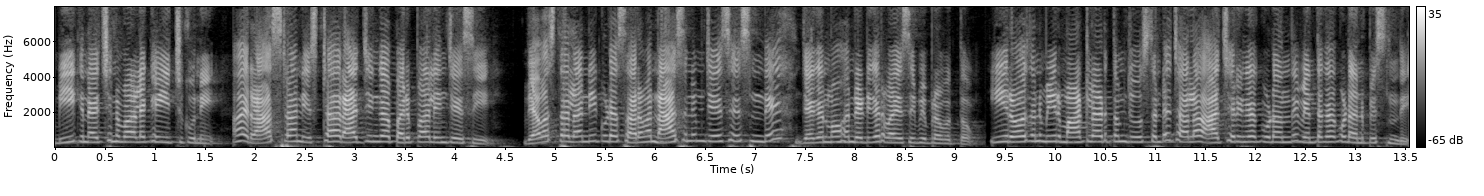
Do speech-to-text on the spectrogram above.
మీకు నచ్చిన వాళ్ళకే ఇచ్చుకుని ఆ రాష్ట్రాన్ని ఇష్టారాజ్యంగా పరిపాలించేసి వ్యవస్థలన్నీ కూడా సర్వనాశనం చేసేసిందే జగన్మోహన్ రెడ్డి గారు వైసీపీ ప్రభుత్వం. ఈ రోజున మీరు మాట్లాడటం చూస్తుంటే చాలా ఆశ్చర్యంగా కూడా ఉంది వింతగా కూడా అనిపిస్తుంది.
